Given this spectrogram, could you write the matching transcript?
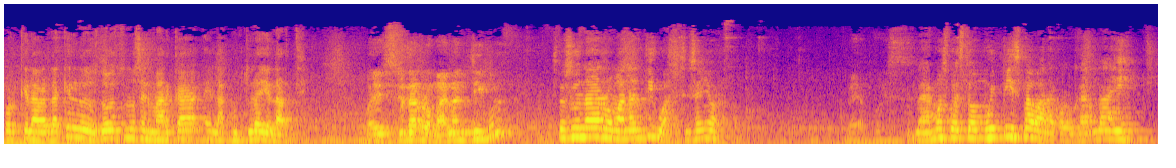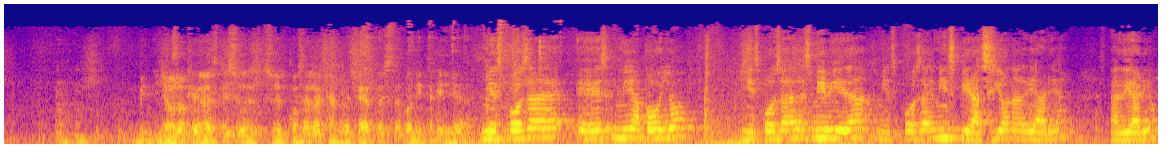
porque la verdad que los dos nos enmarca en la cultura y el arte. ¿Es una romana antigua? Esto es una romana antigua, sí señor. La hemos puesto muy pispa para colocarla ahí. Yo lo que veo es que su, su esposa la cangüetea todas estas bonitas ideas. Mi esposa es mi apoyo, mi esposa es mi vida, mi esposa es mi inspiración a, diaria, a diario.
